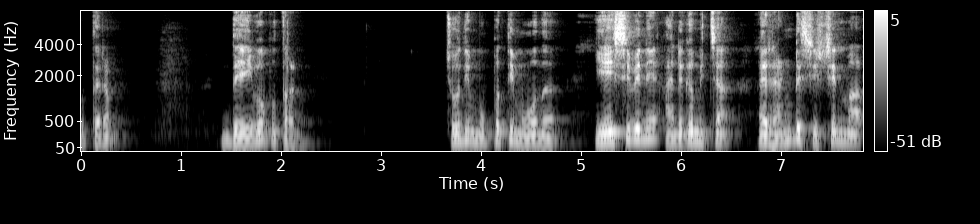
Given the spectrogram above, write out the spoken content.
ഉത്തരം ദൈവപുത്രൻ. ചോദ്യം മുപ്പത്തിമൂന്ന് യേശുവിനെ അനുഗമിച്ച രണ്ട് ശിഷ്യന്മാർ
